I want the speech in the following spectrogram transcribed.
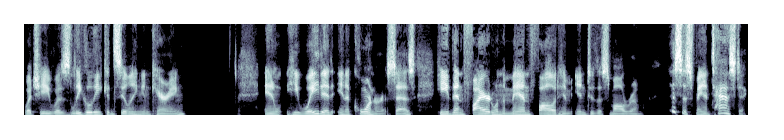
which he was legally concealing and carrying. And he waited in a corner, it says. He then fired when the man followed him into the small room. This is fantastic.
